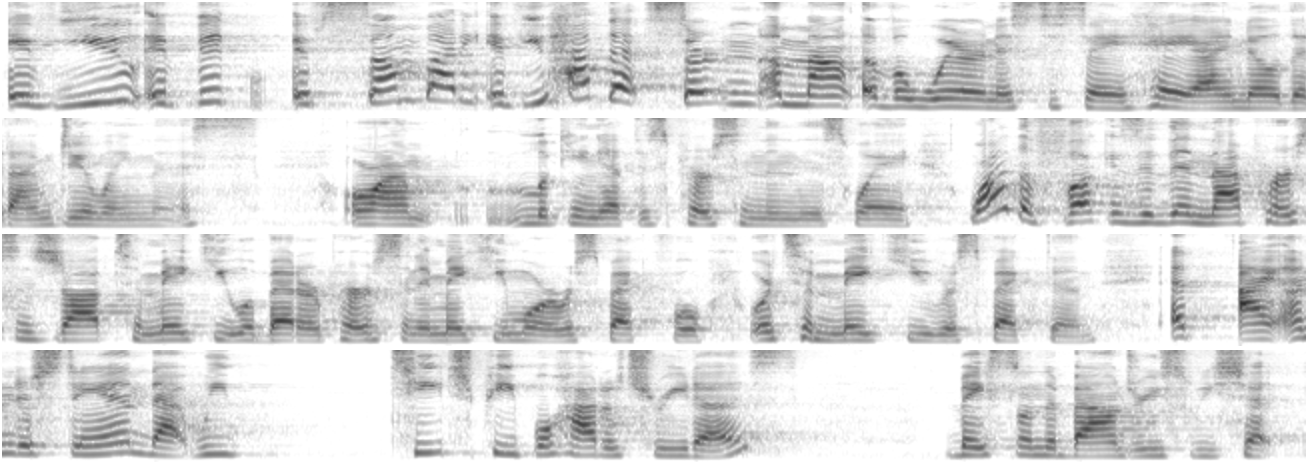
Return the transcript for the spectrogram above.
if you if it if somebody if you have that certain amount of awareness to say hey i know that i'm doing this or I'm looking at this person in this way, why the fuck is it then that person's job to make you a better person and make you more respectful or to make you respect them? I understand that we teach people how to treat us, based on the boundaries we set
